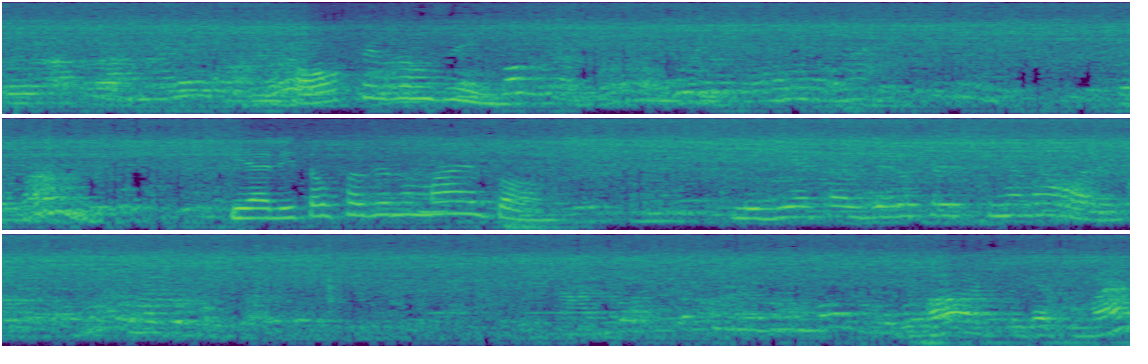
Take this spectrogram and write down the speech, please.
Olha o feijãozinho. E ali estão fazendo mais, ó. Medinha caseira fresquinha na hora. Ó, você quer fumar?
